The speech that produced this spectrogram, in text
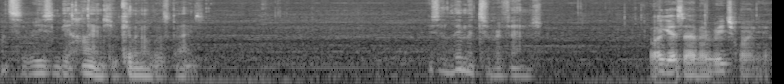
What's the reason behind you killing all those guys? There's a limit to revenge. Well, I guess I haven't reached mine yet.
